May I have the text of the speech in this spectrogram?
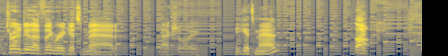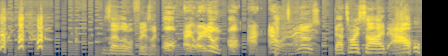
I'm trying to do that thing where he gets mad. Actually, He gets mad? like. What's that little face? Like, oh, hey, what are you doing? Oh, ow, it's my nose. That's my side. Ow.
